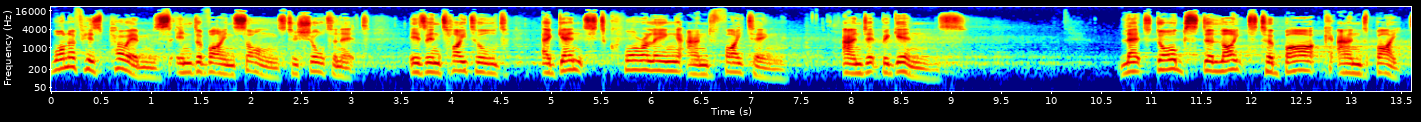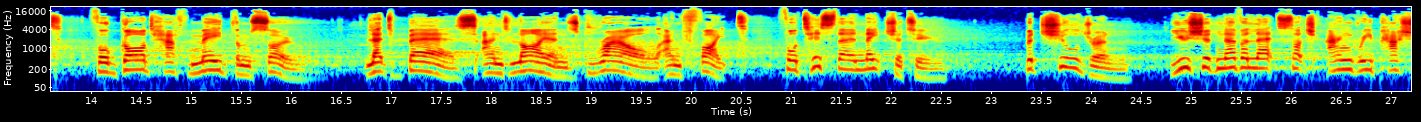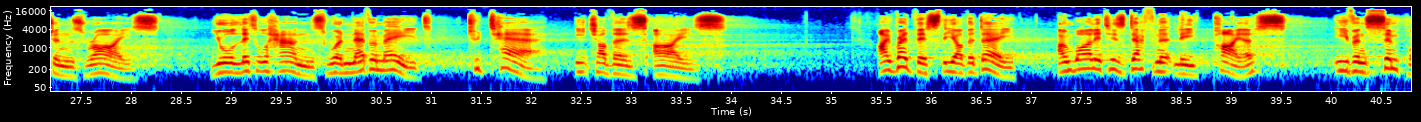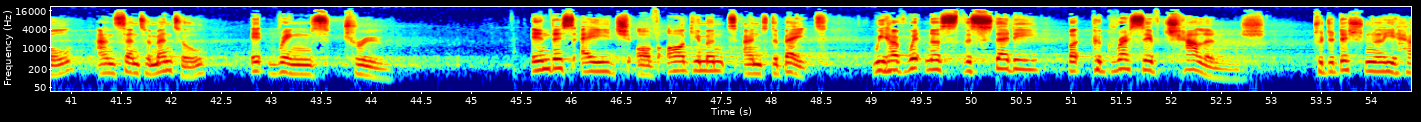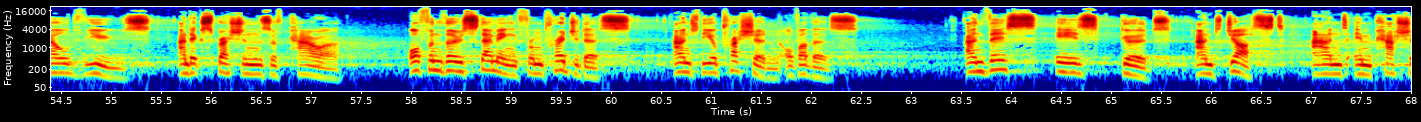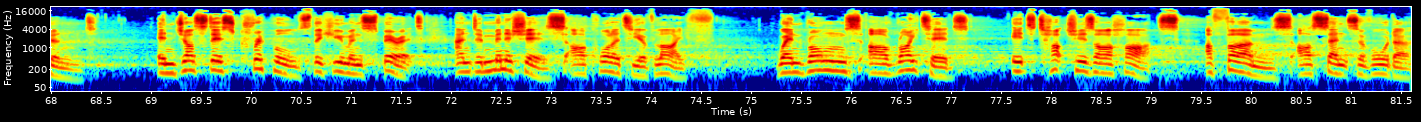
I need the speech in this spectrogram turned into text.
One of his poems in Divine Songs, to shorten it, is entitled against quarrelling and fighting, and it begins Let dogs delight to bark and bite, for God hath made them so. Let bears and lions growl and fight, for 'tis their nature to. But children, you should never let such angry passions rise. Your little hands were never made to tear each other's eyes. I read this the other day, and while it is definitely pious, even simple and sentimental, it rings true. In this age of argument and debate, we have witnessed the steady but progressive challenge to traditionally held views and expressions of power, often those stemming from prejudice and the oppression of others. And this is good and just and impassioned. Injustice cripples the human spirit and diminishes our quality of life. When wrongs are righted, it touches our hearts, affirms our sense of order.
